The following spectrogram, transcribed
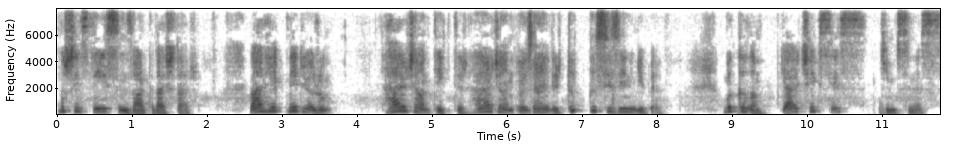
Bu siz değilsiniz arkadaşlar. Ben hep ne diyorum? Her can tektir, her can özeldir. Tıpkı sizin gibi. Bakalım gerçek siz kimsiniz?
